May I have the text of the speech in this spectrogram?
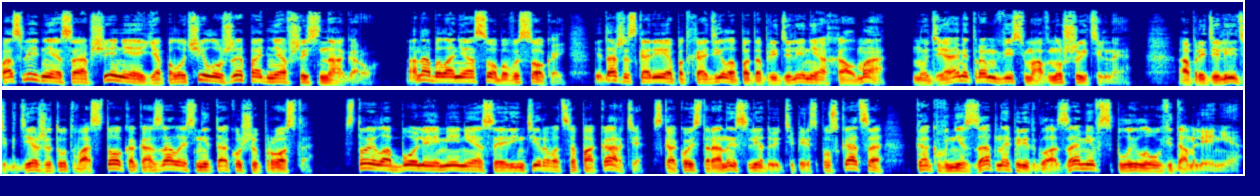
Последнее сообщение я получил уже поднявшись на гору. Она была не особо высокой и даже скорее подходила под определение холма, но диаметром весьма внушительная. Определить, где же тут восток, оказалось не так уж и просто. Стоило более-менее сориентироваться по карте, с какой стороны следует теперь спускаться, как внезапно перед глазами всплыло уведомление.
